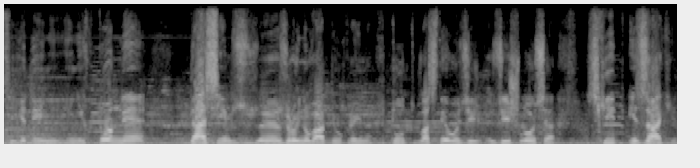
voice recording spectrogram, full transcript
Українці єдині і ніхто не дасть їм е, зруйнувати Україну. Тут властиво зійшлося схід і захід,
